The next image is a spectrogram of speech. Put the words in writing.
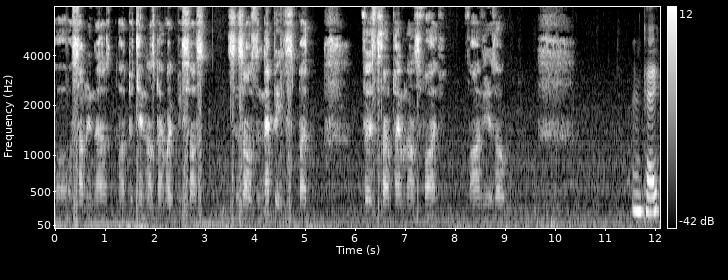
or something that I was, I was pretending I was playing rugby. So I was, since I was in nappies, but first started playing when I was five, five years old. Okay.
